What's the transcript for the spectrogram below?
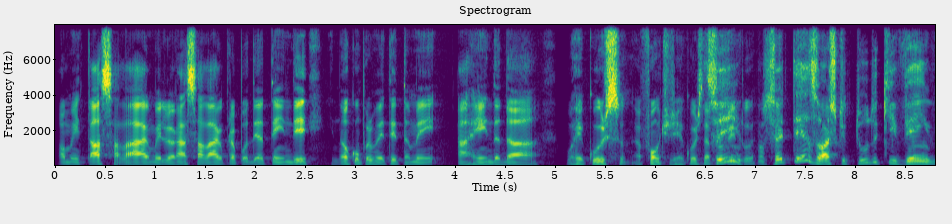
aumentar salário, melhorar salário para poder atender e não comprometer também a renda da o recurso, a fonte de recurso da Sim, prefeitura? com certeza. Eu acho que tudo que vem,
